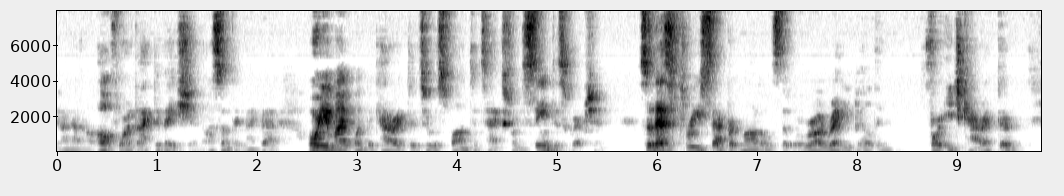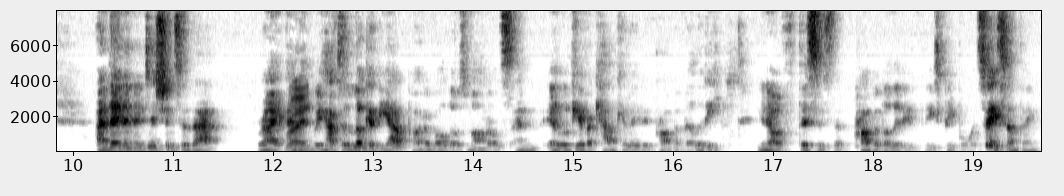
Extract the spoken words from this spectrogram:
I don't know, offworld activation or something like that. Or you might want the character to respond to text from scene description. So that's three separate models that we're already building for each character. And then in addition to that, right, right. we have to look at the output of all those models and it'll give a calculated probability. You know, if this is the probability that these people would say something.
